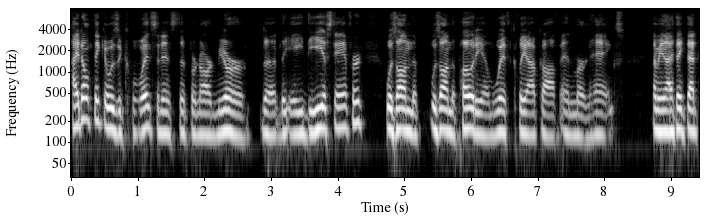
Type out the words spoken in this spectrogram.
I don't think it was a coincidence that Bernard Muir, the the AD of Stanford, was on the was on the podium with Kliavkoff and Merton Hanks. I mean, I think that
